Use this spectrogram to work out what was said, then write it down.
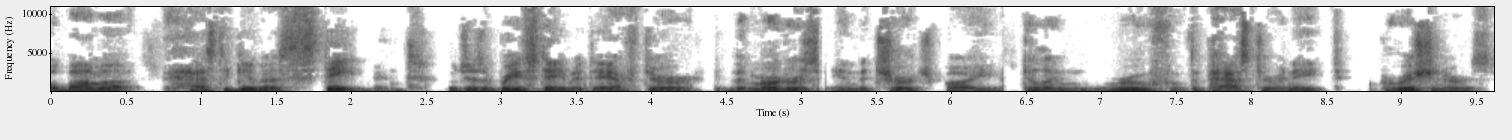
Obama has to give a statement, which is a brief statement after the murders in the church by Dylann Roof of the pastor and eight parishioners.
